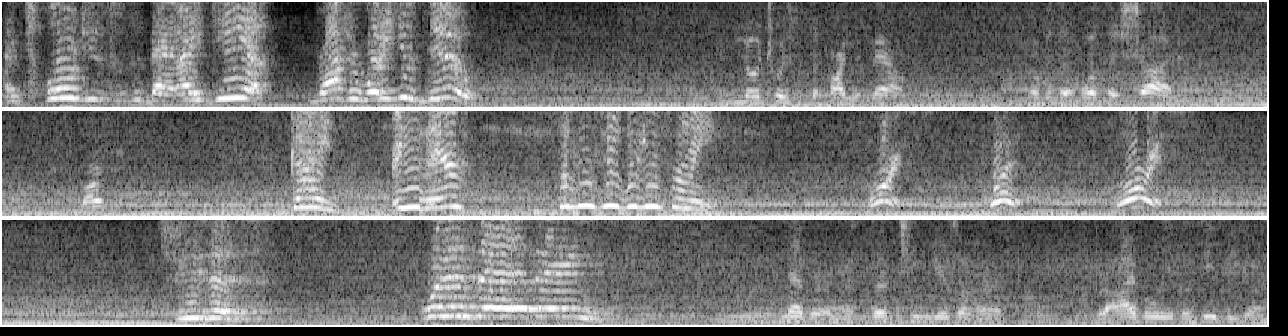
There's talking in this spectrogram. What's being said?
I told you this was a bad idea! Roger, what did you do? No choice but to find it now. Whoever that was that shot is Marvin. Guys, are you there? Something's here looking for me. Morris! What? Morris! Jesus! What is that thing? Never in my 13 years on Earth but I believe a BB gun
